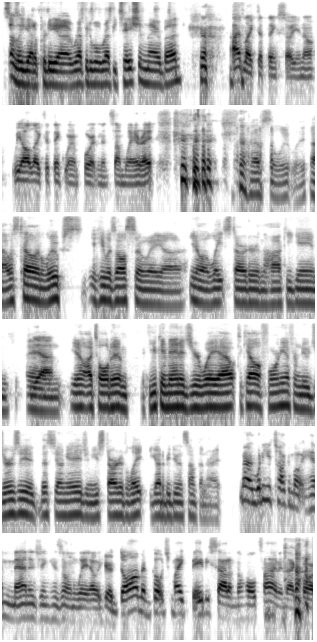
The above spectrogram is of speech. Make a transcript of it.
Sounds like you got a pretty uh, reputable reputation there, bud. I'd like to think so, you know. We all like to think we're important in some way, right? Absolutely. I was telling Loops he was also a uh, you know a late starter in the hockey game, and Yeah. you know I told him if you can manage your way out to California from New Jersey at this young age and you started late, you got to be doing something right. Man, what are you talking about him managing his own way out here? Dom and Coach Mike babysat him the whole time in that car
